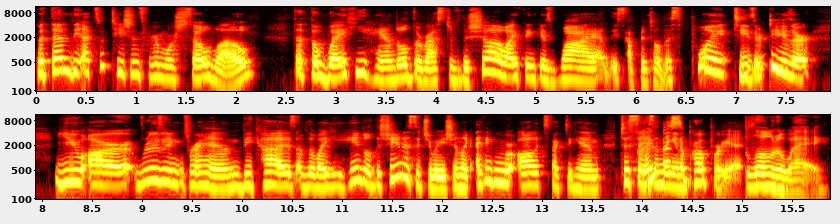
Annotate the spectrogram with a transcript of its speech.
But then the expectations for him were so low that the way he handled the rest of the show, I think, is why, at least up until this point, teaser, teaser, you are rooting for him because of the way he handled the Shaina situation. Like, I think we were all expecting him to say I something inappropriate. Blown away.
